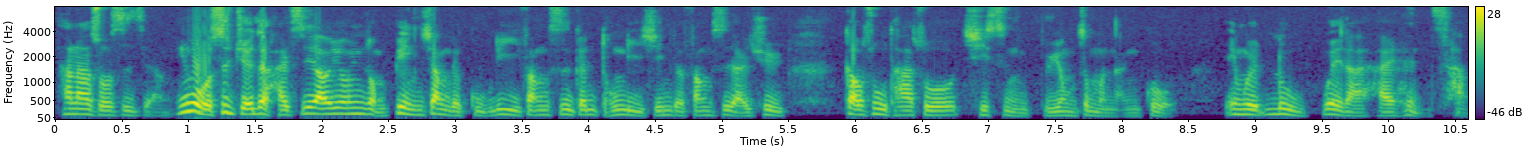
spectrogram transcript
他那时候是这样，因为我是觉得还是要用一种变相的鼓励方式跟同理心的方式来去告诉他说，其实你不用这么难过，因为路未来还很长。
